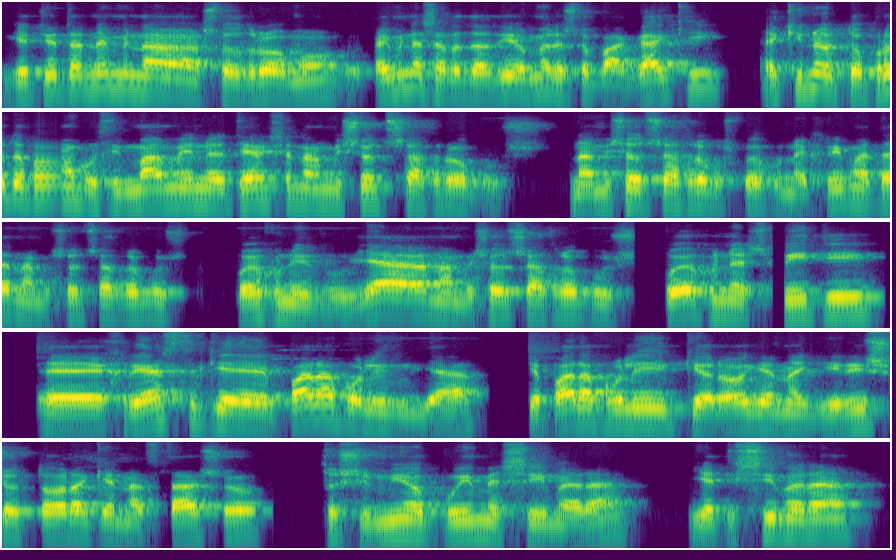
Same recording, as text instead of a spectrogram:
Γιατί όταν έμεινα στον δρόμο, έμεινα 42 μέρες στο παγκάκι. Εκείνο το πρώτο πράγμα που θυμάμαι είναι ότι άρχισα να μισώ τους ανθρώπους. Να μισώ τους ανθρώπους που έχουν χρήματα, να μισώ τους ανθρώπους που έχουν δουλειά, να μισώ τους ανθρώπους που έχουν σπίτι. Ε, χρειάστηκε πάρα πολύ δουλειά και πάρα πολύ καιρό για να γυρίσω τώρα και να φτάσω στο σημείο που είμαι σήμερα. Γιατί σήμερα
